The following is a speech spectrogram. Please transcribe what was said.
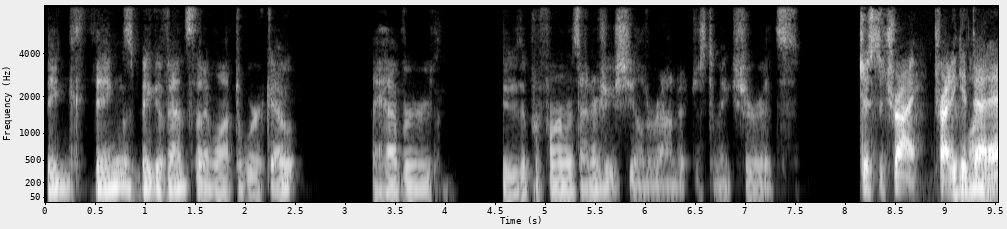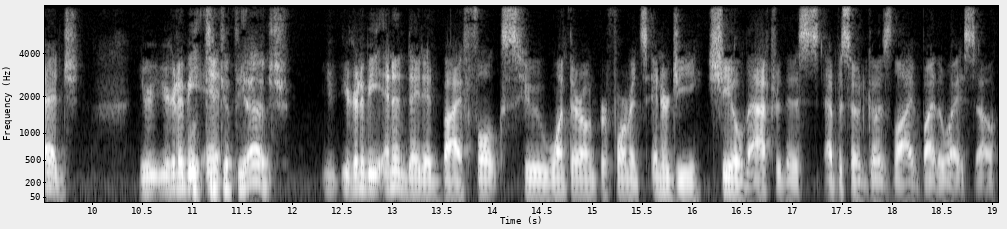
big things, big events that I want to work out. I have her do the performance energy shield around it just to make sure it's just to try, try to get line. that edge. You're, you're going to be well, to get the edge. You're going to be inundated by folks who want their own performance energy shield after this episode goes live. By the way, so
